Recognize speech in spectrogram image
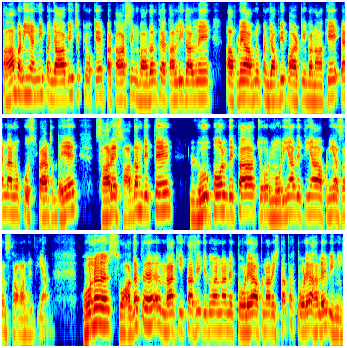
ਤਾਂ ਬਣੀ ਐਨੀ ਪੰਜਾਬ ਵਿੱਚ ਕਿਉਂਕਿ ਪ੍ਰਕਾਸ਼ ਸਿੰਘ ਬਾਦਲ ਤੇ ਅਕਾਲੀ ਦਲ ਨੇ ਆਪਣੇ ਆਪ ਨੂੰ ਪੰਜਾਬੀ ਪਾਰਟੀ ਬਣਾ ਕੇ ਇਹਨਾਂ ਨੂੰ ਘੁਸਪੈਠ ਦੇ ਸਾਰੇ ਸਾਧਨ ਦਿੱਤੇ ਲੂਪੋਲ ਦਿੱਤਾ, ਚੋਰ ਮੋਰੀਆਂ ਦਿੱਤੀਆਂ, ਆਪਣੀਆਂ ਸੰਸਥਾਵਾਂ ਦਿੱਤੀਆਂ। ਹੁਣ ਸਵਾਗਤ ਮੈਂ ਕੀਤਾ ਸੀ ਜਦੋਂ ਇਹਨਾਂ ਨੇ ਤੋੜਿਆ ਆਪਣਾ ਰਿਸ਼ਤਾ, ਪਰ ਤੋੜਿਆ ਹਲੇ ਵੀ ਨਹੀਂ।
